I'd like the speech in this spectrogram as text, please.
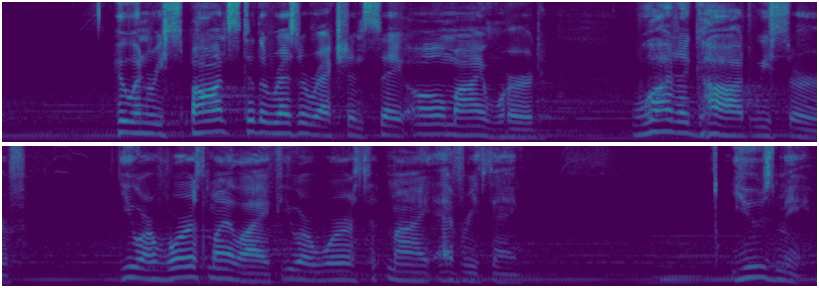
who, in response to the resurrection, say, Oh, my word, what a God we serve. You are worth my life. You are worth my everything. Use me.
